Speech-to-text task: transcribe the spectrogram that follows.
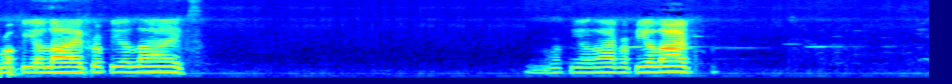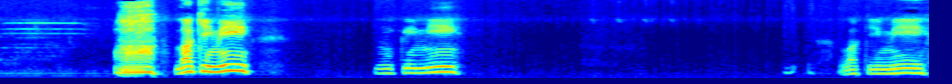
Ruffy alive, Ruffy alive. Ruffy alive, Ruffy alive. Ah, oh, lucky me. Lucky me. Lucky me.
